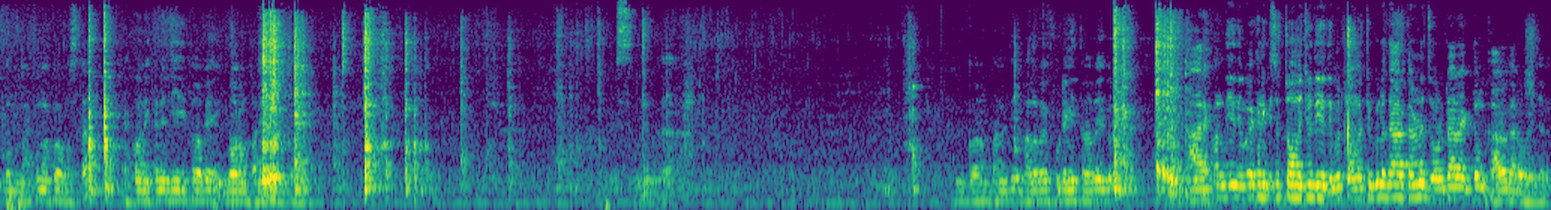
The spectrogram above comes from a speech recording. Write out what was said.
একদম মাখো অবস্থা। এখন এখানে দিয়ে দিতে হবে গরম পানি। গরম পানি দিয়ে ভালোভাবে ফুটে নিতে হবে এগুলো। আর এখন দিয়ে দেবো এখানে কিছু টমেটো দিয়ে দেবো। টমেটো গুলো দেওয়ার কারণে জলটা আর একদম গাঢ় গাঢ় হয়ে যাবে।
